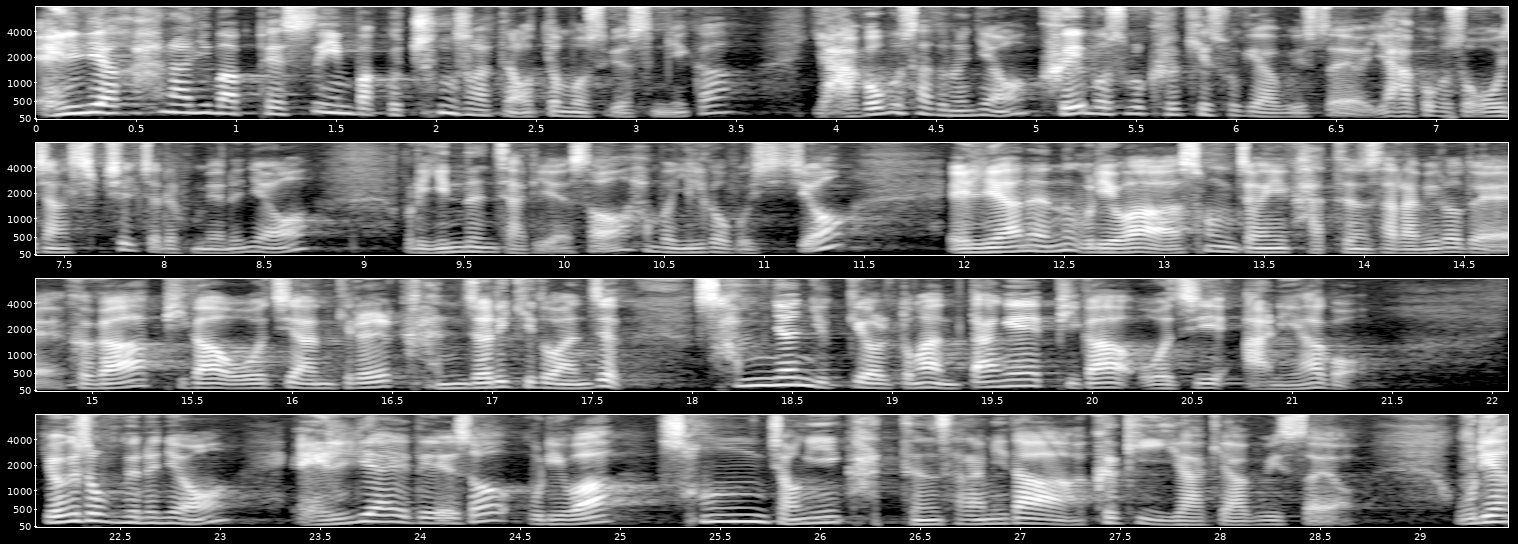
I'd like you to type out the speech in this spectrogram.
엘리야가 하나님 앞에 쓰임 받고 충성할 때는 어떤 모습이었습니까? 야고보 사도는요 그의 모습을 그렇게 소개하고 있어요. 야고보서 5장 17절에 보면은요 우리 있는 자리에서 한번 읽어보시죠. 엘리야는 우리와 성정이 같은 사람이로되 그가 비가 오지 않기를 간절히 기도한즉 3년 6개월 동안 땅에 비가 오지 아니하고 여기서 보면은요 엘리야에 대해서 우리와 성정이 같은 사람이다 그렇게 이야기하고 있어요. 우리와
